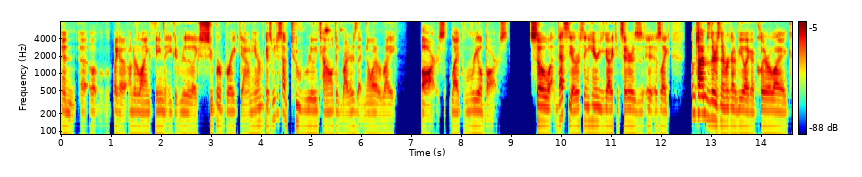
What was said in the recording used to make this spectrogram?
an uh, like a underlying theme that you could really like super break down here because we just have two really talented writers that know how to write bars, like real bars. So that's the other thing here you got to consider is is like sometimes there's never going to be like a clear like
